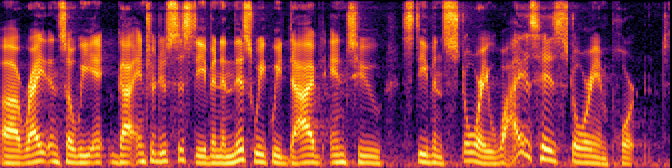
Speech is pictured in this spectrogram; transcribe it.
uh, right? And so we got introduced to Stephen, and this week we dived into Stephen's story. Why is his story important?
